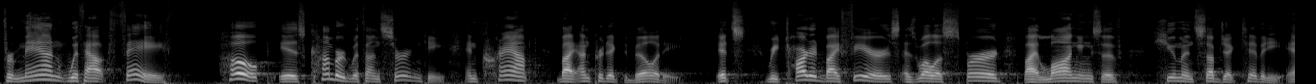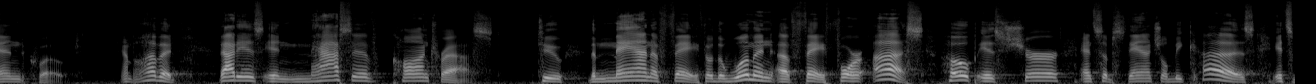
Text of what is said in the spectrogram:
for man without faith, hope is cumbered with uncertainty and cramped by unpredictability. It's retarded by fears as well as spurred by longings of human subjectivity. End quote. And beloved, that is in massive contrast to the man of faith or the woman of faith. For us, hope is sure and substantial because it's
